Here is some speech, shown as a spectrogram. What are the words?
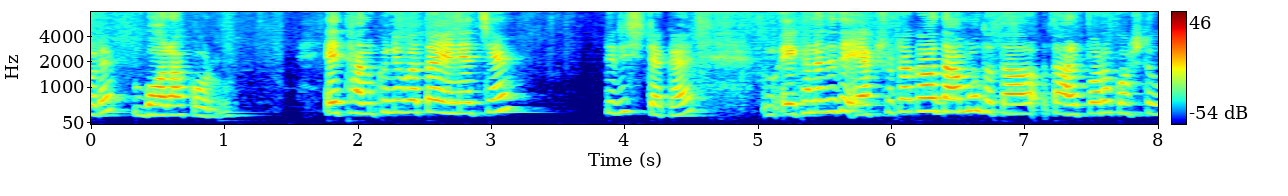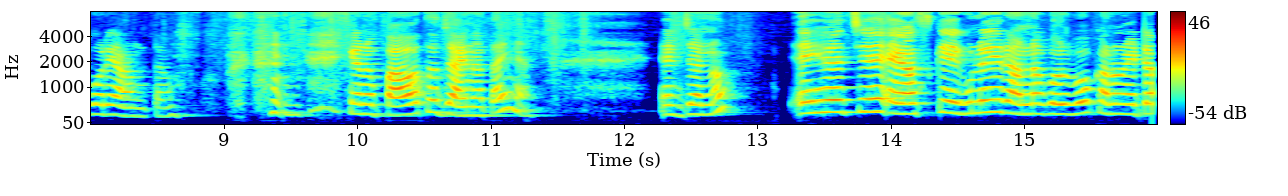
করে বড়া করব। এই থানকুনি পাতা এনেছে তিরিশ টাকায়। এখানে যদি একশো টাকা দাম হতো তা, তারপরও কষ্ট করে আনতাম। কেন পাওয়া তো যায় না, তাই না? এর জন্য। এই হয়েছে আজকে এগুলোই রান্না করব, কারণ এটা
